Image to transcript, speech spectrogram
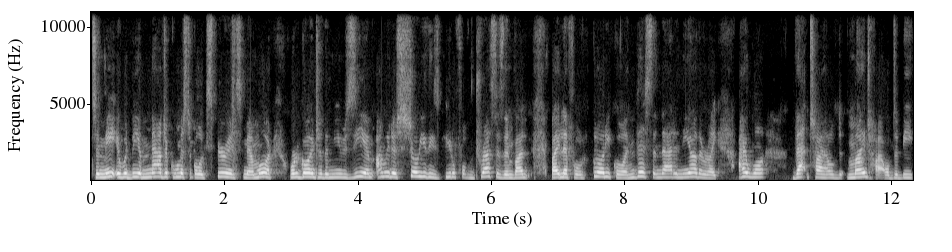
To me it would be a magical mystical experience mi amor. We're going to the museum. I'm going to show you these beautiful dresses and baile folklorico and this and that and the other. Like i want that child, my child, to be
